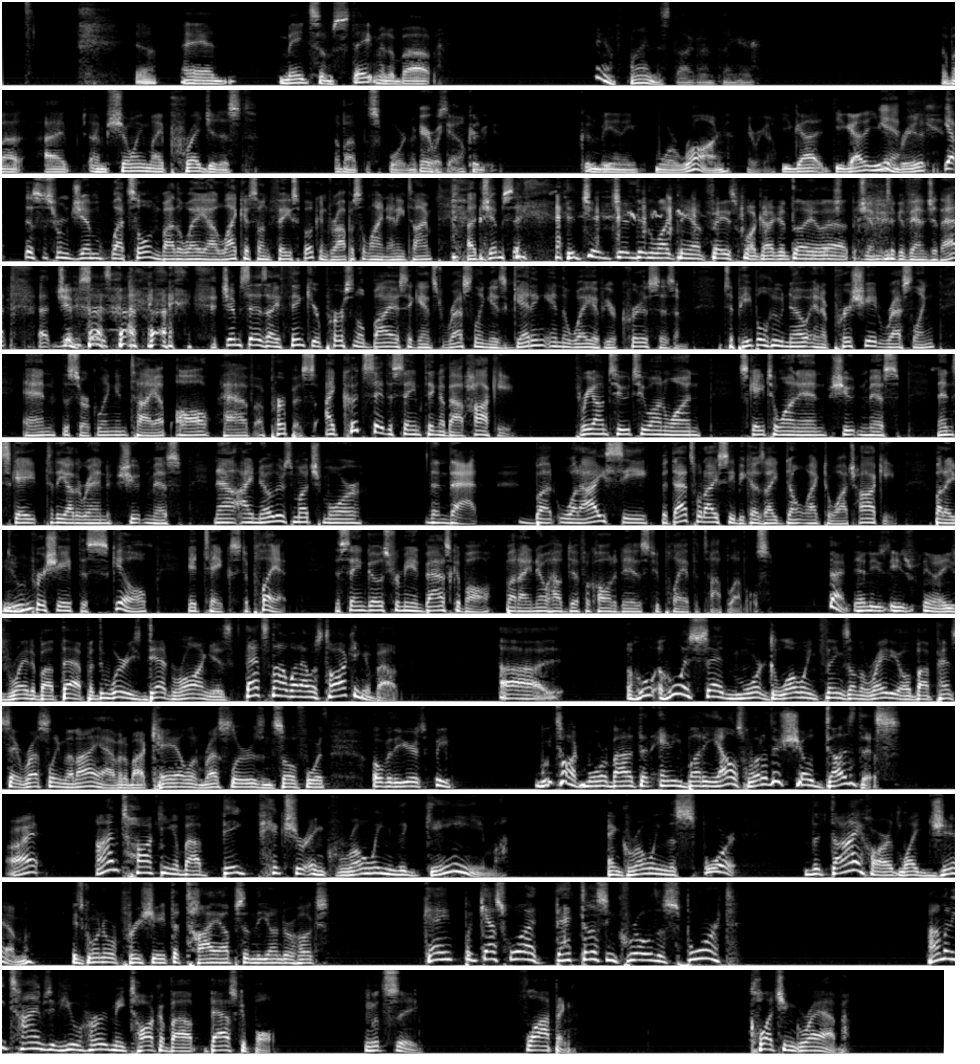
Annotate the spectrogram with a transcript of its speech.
yeah, and made some statement about. I think I can find this doggone thing here. About I I'm showing my prejudice about the sport. And of here course, we go. Could, couldn't be any more wrong. Here we go. You got you got it. You yeah. can read it. Yep. This is from Jim Wetzel, and by the way, uh, like us on Facebook and drop us a line anytime. Uh, Jim said Jim, Jim didn't like me on Facebook. I can tell you that. Jim took advantage of that. Uh, Jim says Jim says I think your personal bias against wrestling is getting in the way of your criticism. To people who know and appreciate wrestling and the circling and tie up all have a purpose. I could say the same thing about hockey three on two, two on one, skate to one end, shoot and miss, then skate to the other end, shoot and miss. Now, I know there's much more than that, but what I see, but that's what I see because I don't like to watch hockey. But I do mm-hmm. appreciate the skill it takes to play it. The same goes for me in basketball, but I know how difficult it is to play at the top levels. and he's he's you know he's right about that. But where he's dead wrong is that's not what I was talking about. Uh, who who has said more glowing things on the radio about Penn State wrestling than I have, and about Cael and wrestlers and so forth over the years? Mean, we talk more about it than anybody else. What other show does this? All right, I'm talking about big picture and growing the game and growing the sport. The diehard like Jim is going to appreciate the tie-ups and the underhooks. Okay, but guess what? That doesn't grow the sport. How many times have you heard me talk about basketball? Let's see. Flopping, clutch and grab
